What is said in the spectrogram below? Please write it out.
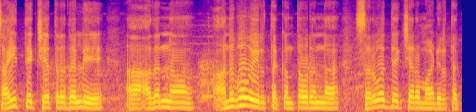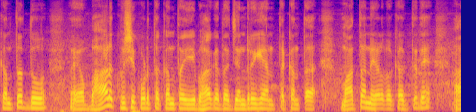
ಸಾಹಿತ್ಯ ಕ್ಷೇತ್ರದಲ್ಲಿ ಅದನ್ನು ಅನುಭವ ಇರತಕ್ಕಂಥವ್ರನ್ನು ಸರ್ವಾಧ್ಯಕ್ಷರ ಮಾಡಿರ್ತಕ್ಕಂಥದ್ದು ಭಾಳ ಖುಷಿ ಕೊಡ್ತಕ್ಕಂಥ ಈ ಭಾಗದ ಜನರಿಗೆ ಅಂತಕ್ಕಂಥ ಮಾತನ್ನು ಹೇಳಬೇಕಾಗ್ತದೆ. ಆ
